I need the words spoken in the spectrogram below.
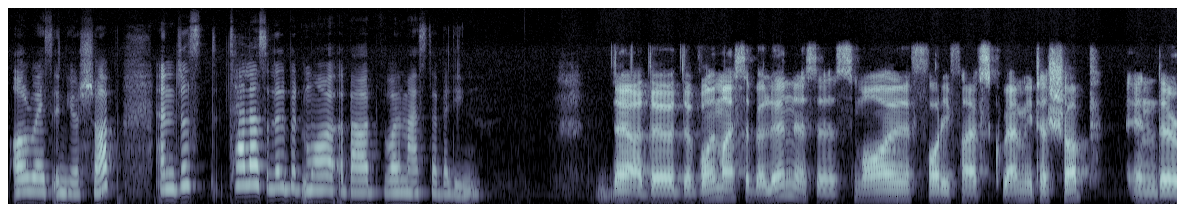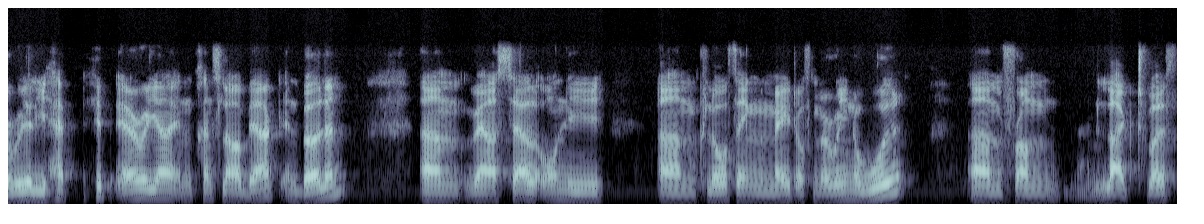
always in your shop. And just tell us a little bit more about Wollmeister Berlin. Yeah, the, the Wollmeister Berlin is a small 45 square meter shop in the really hip, hip area in Prenzlauer Berg in Berlin, um, where I sell only um, clothing made of merino wool um, from like 12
